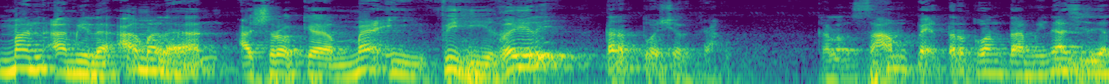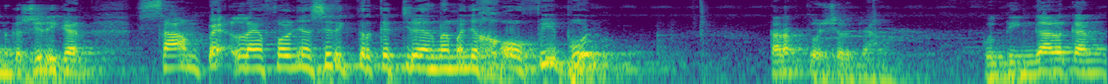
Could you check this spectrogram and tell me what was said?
Man amila amalan asyraka ma'i fihi ghairi taraktu asyirkahu. Kalau sampai terkontaminasi dengan kesyirikan, sampai levelnya syirik terkecil yang namanya khofi pun taraktu asyirkahu Kutinggalkan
